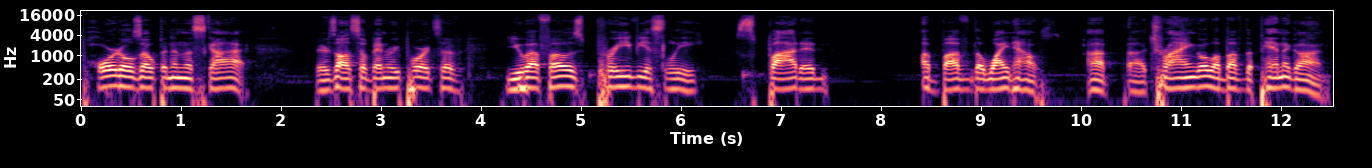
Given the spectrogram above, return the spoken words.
portals open in the sky. There's also been reports of UFOs previously spotted above the White House, a, a triangle above the Pentagon.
